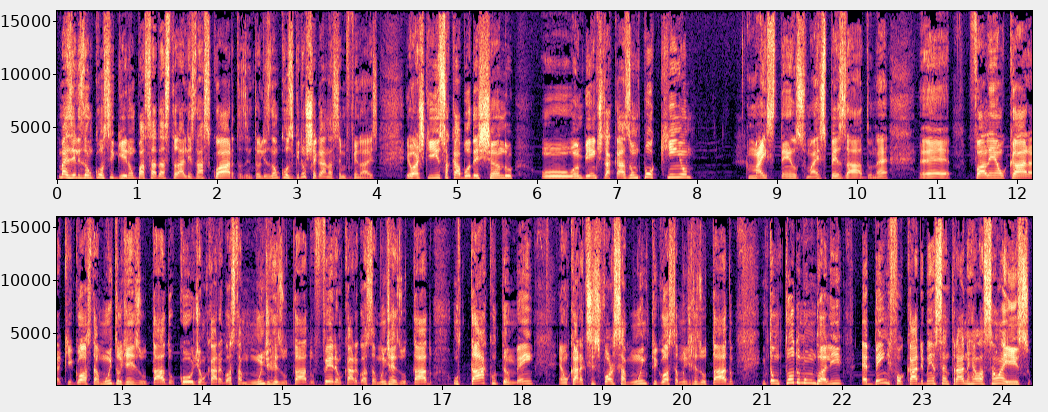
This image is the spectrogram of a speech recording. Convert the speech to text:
mas eles não conseguiram passar das tralhas nas quartas, então eles não conseguiram chegar nas semifinais. Eu acho que isso acabou deixando o ambiente da casa um pouquinho mais tenso, mais pesado, né? É, Fallen é um cara que gosta muito de resultado, o Code é um cara que gosta muito de resultado, o Fer é um cara que gosta muito de resultado, o Taco também é um cara que se esforça muito e gosta muito de resultado. Então todo mundo ali é bem focado e bem centrado em relação a isso.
